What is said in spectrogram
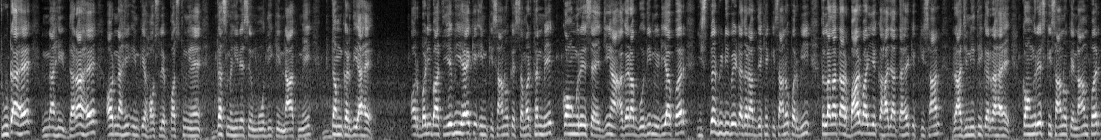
टूटा है, ना ही डरा है, और ना ही इनके हौसले पस्त हुए हैं। दस महीने से मोदी की नाक में दम कर दिया है। और बड़ी बात यह भी है कि इन किसानों के समर्थन में कांग्रेस है। जी हाँ अगर आप गोदी मीडिया पर, इस पर भी डिबेट अगर आप देखें किसानों पर भी तो लगातार बार बार ये कहा जाता है कि किसान राजनीति कर रहा है। कांग्रेस किसानों के नाम पर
